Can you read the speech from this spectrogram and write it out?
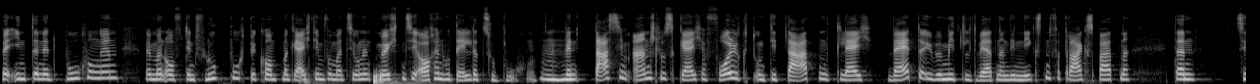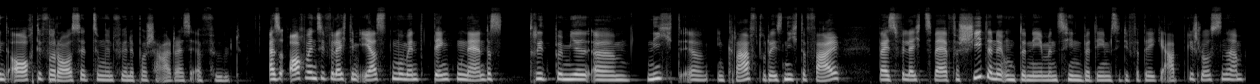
bei Internetbuchungen, wenn man oft den Flug bucht, bekommt man gleich die Informationen, möchten Sie auch ein Hotel dazu buchen. Mhm. Wenn das im Anschluss gleich erfolgt und die Daten gleich weiter übermittelt werden an den nächsten nächsten Vertragspartner, dann sind auch die Voraussetzungen für eine Pauschalreise erfüllt. Also auch wenn Sie vielleicht im ersten Moment denken, nein, das tritt bei mir ähm, nicht äh, in Kraft oder ist nicht der Fall, weil es vielleicht zwei verschiedene Unternehmen sind, bei denen Sie die Verträge abgeschlossen haben,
